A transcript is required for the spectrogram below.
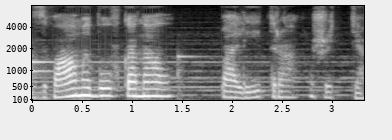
З вами був канал Палітра життя.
